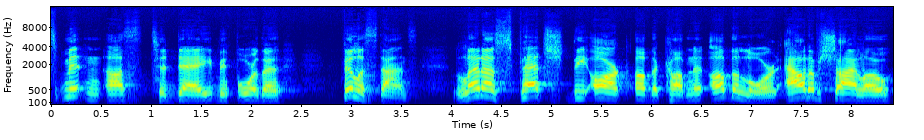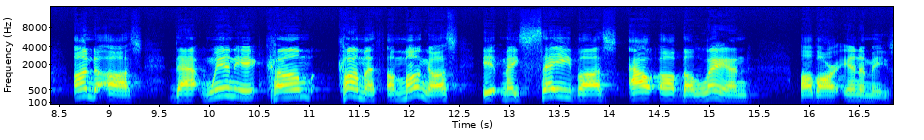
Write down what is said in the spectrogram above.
smitten us today before the Philistines? Let us fetch the ark of the covenant of the Lord out of Shiloh unto us, that when it come cometh among us, it may save us out of the land of our enemies.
